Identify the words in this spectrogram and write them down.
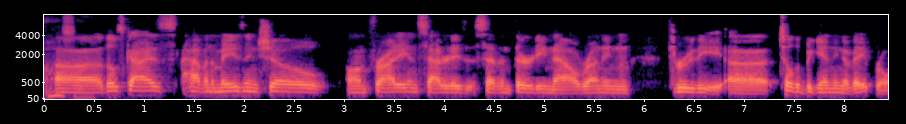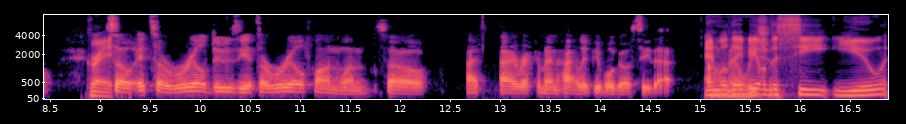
uh, those guys have an amazing show on Friday and Saturdays at seven thirty now, running through the uh, till the beginning of April. Great. So it's a real doozy. It's a real fun one. So I I recommend highly people go see that. and Oh, will man, they be we able to see you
